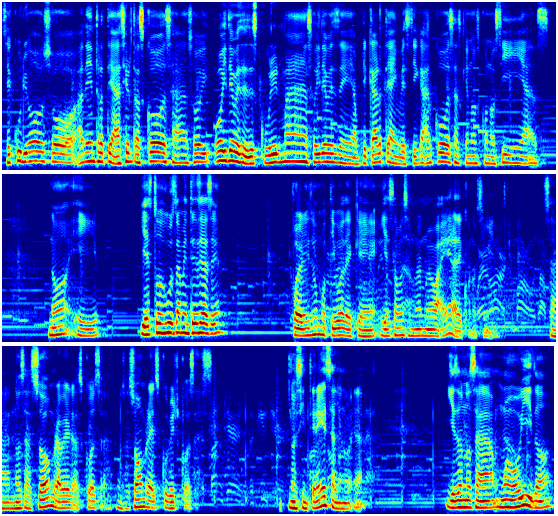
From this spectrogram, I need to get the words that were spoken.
sé curioso, adéntrate a ciertas cosas, hoy, hoy debes de descubrir más, hoy debes de aplicarte a investigar cosas que no conocías, ¿no? Y, esto justamente se hace por el mismo motivo de que ya estamos en una nueva era de conocimiento. O sea, nos asombra ver las cosas, nos asombra descubrir cosas, nos interesa la novedad. Y eso nos ha movido,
